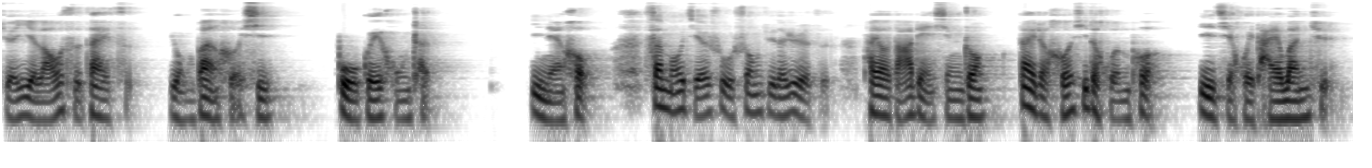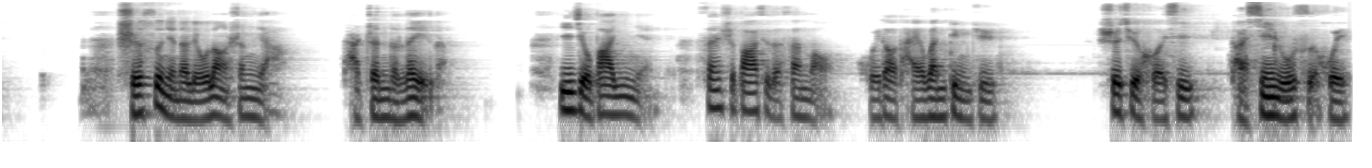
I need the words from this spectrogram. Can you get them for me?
决意老死在此，永伴荷西，不归红尘。一年后，三毛结束双居的日子，他要打点行装，带着荷西的魂魄一起回台湾去。十四年的流浪生涯，他真的累了。一九八一年，三十八岁的三毛回到台湾定居。失去荷西，他心如死灰，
